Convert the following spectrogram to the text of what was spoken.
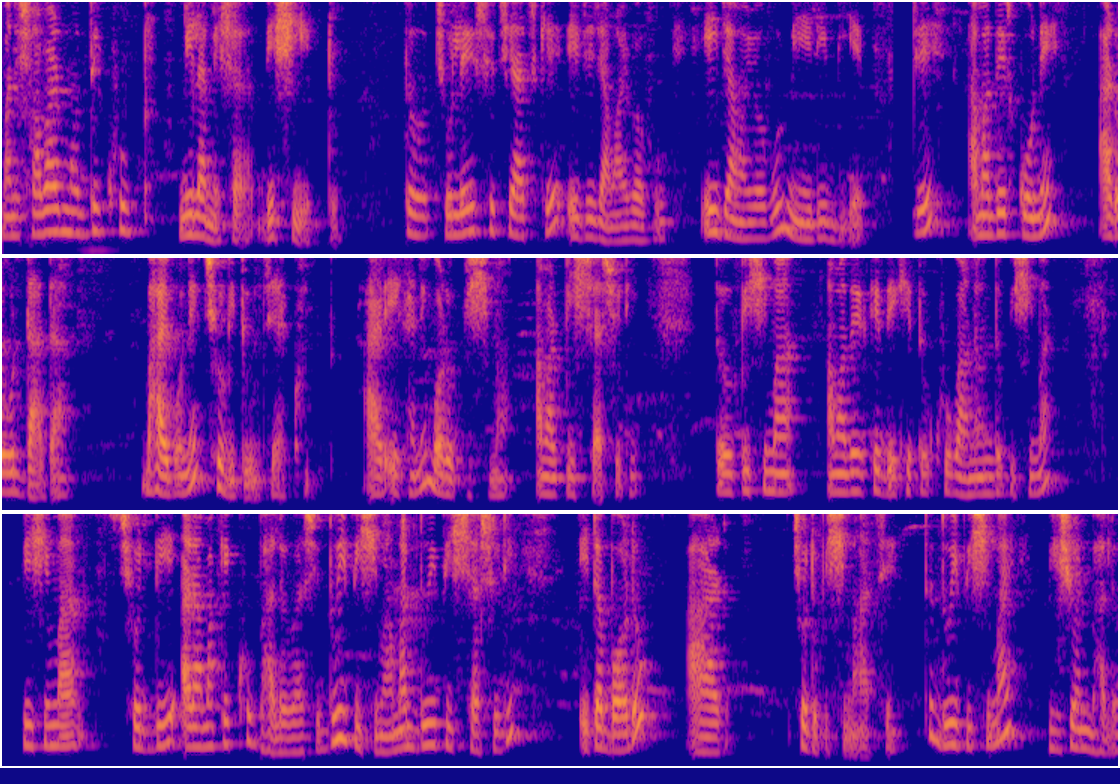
মানে সবার মধ্যে খুব মেলামেশা বেশি একটু। তো চলে এসেছি আজকে এই যে জামাইবাবু, এই জামাইবাবুর মেয়েরই বিয়ে। যে আমাদের কোণে আর ওর দাদা, ভাই বোনের ছবি তুলছে এখন। আর এখানে বড় পিসিমা, আমার পিস শাশুড়ি তো পিসিমা আমাদেরকে দেখে তো খুব আনন্দ পিসিমা পিসিমা সর্দি আর আমাকে খুব ভালোবাসে। দুই পিসিমা, আমার দুই পিস শাশুড়ি এটা বড় আর ছোট পিসিমা আছে। তো দুই পিসিমায় ভীষণ ভালো।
